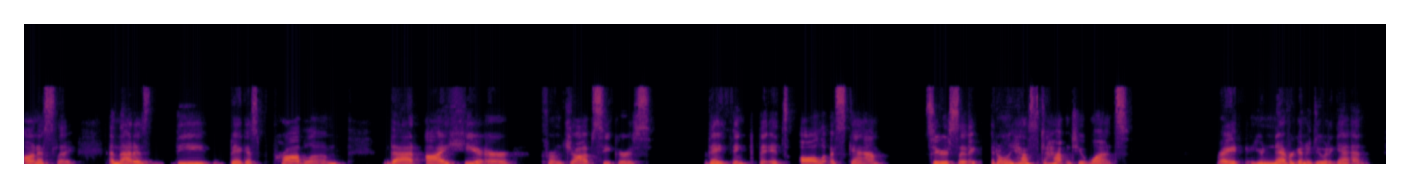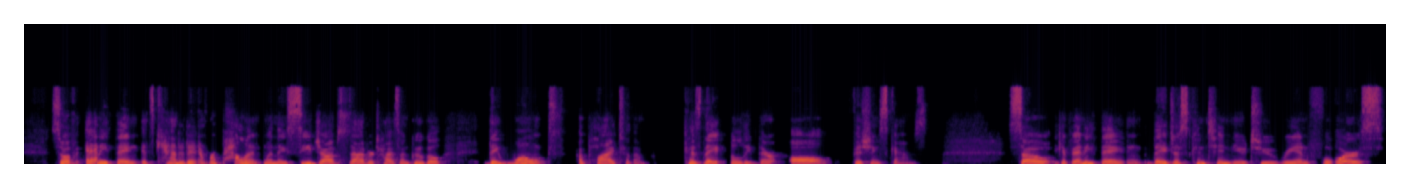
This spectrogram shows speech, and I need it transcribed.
honestly. And that is the biggest problem that I hear from job seekers. They think that it's all a scam. Seriously, it only has to happen to you once, right? You're never going to do it again. So, if anything, it's candidate repellent when they see jobs advertised on Google, they won't apply to them because they believe they're all phishing scams. So, if anything, they just continue to reinforce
